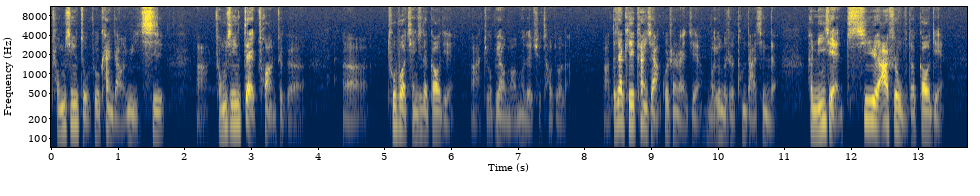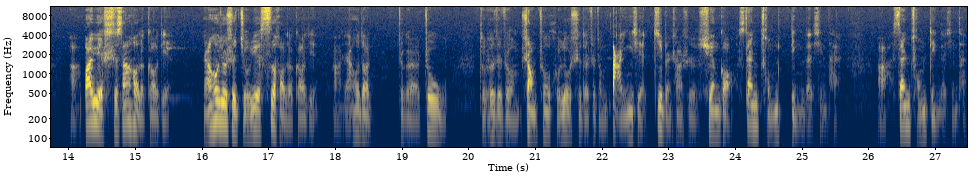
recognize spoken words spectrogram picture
重新走出看涨预期，啊，重新再创这个，呃，突破前期的高点，啊，就不要盲目的去操作了，啊，大家可以看一下国产软件，我用的是通达信的，很明显，七月二十五的高点，啊，八月十三号的高点，然后就是九月四号的高点，啊，然后到这个周五走出这种上冲回落式的这种大阴线，基本上是宣告三重顶的形态，啊，三重顶的形态，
